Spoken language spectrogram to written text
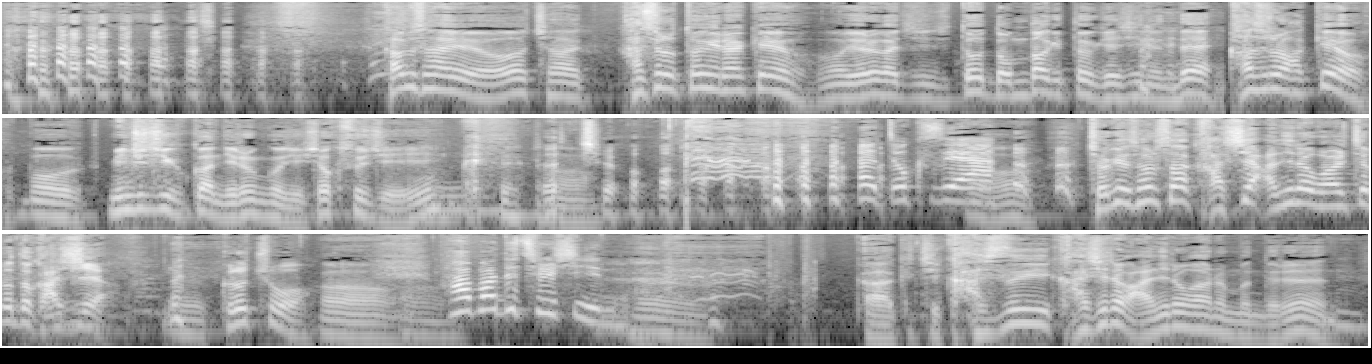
감사해요. 자, 가수로 통일할게요. 어, 여러 가지 또 논박이 또 계시는데 가수로 할게요. 뭐 민주주의 국가 이런 거지. 적수지. 그렇죠. 쪽수야. 어, 저게 설사 가시 아니라고 할지라도 가시야. 그렇죠. 어. 하버드 출신. 아, 그치. 가시, 가시라고 아니라고 하는 분들은, 음.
